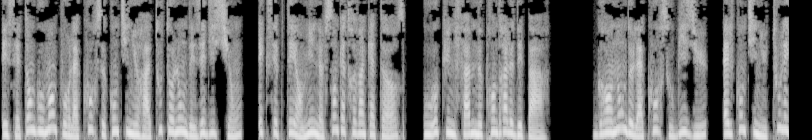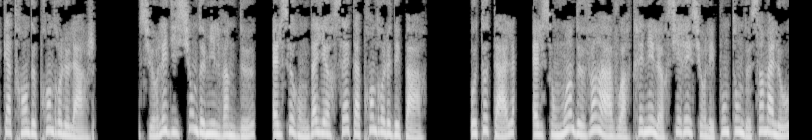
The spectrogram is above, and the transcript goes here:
Et cet engouement pour la course continuera tout au long des éditions, excepté en 1994, où aucune femme ne prendra le départ. Grand nom de la course ou bisu, elle continue tous les quatre ans de prendre le large. Sur l'édition 2022, elles seront d'ailleurs sept à prendre le départ. Au total, elles sont moins de 20 à avoir traîné leur ciré sur les pontons de Saint-Malo,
